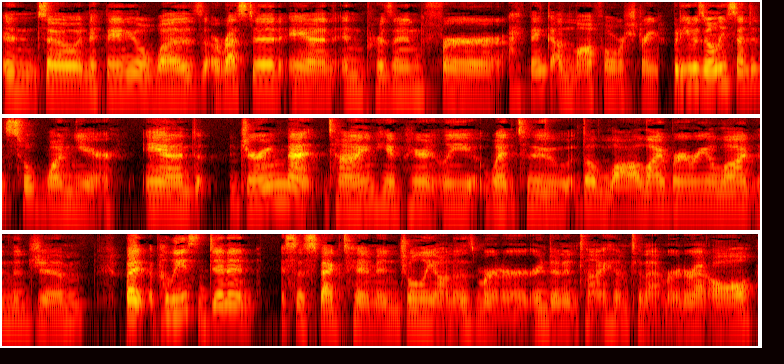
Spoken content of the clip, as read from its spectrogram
and so nathaniel was arrested and imprisoned for i think unlawful restraint. But he was only sentenced to one year. And during that time he apparently went to the law library a lot in the gym. But police didn't suspect him in Juliana's murder or didn't tie him to that murder at all.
